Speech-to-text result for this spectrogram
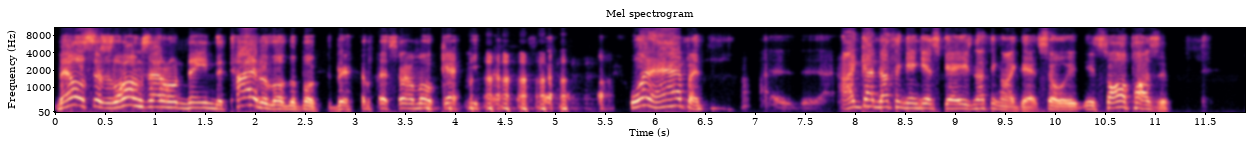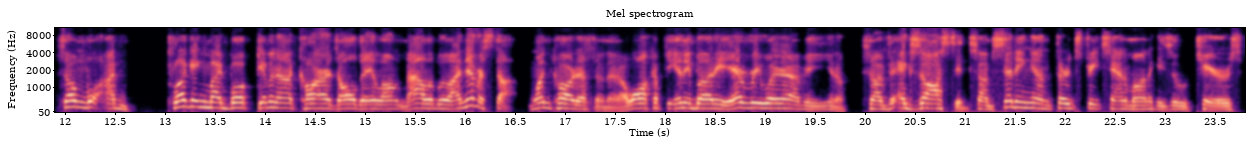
Mel says, as long as I don't name the title of the book, The Bearded Lesbian, I'm okay. you know? What happened? I got nothing against gays, nothing like that. So it, it's all positive. So I'm, plugging my book, giving out cards all day long, Malibu. I never stop. One card after another. I walk up to anybody, everywhere. I mean, you know, so I'm exhausted. So I'm sitting on Third Street, Santa Monica, these little chairs,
